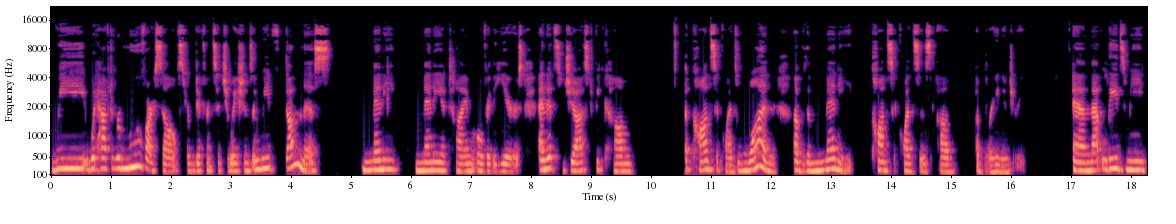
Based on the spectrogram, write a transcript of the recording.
We would have to remove ourselves from different situations. And we've done this many, many a time over the years. And it's just become a consequence, one of the many consequences of a brain injury. And that leads me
